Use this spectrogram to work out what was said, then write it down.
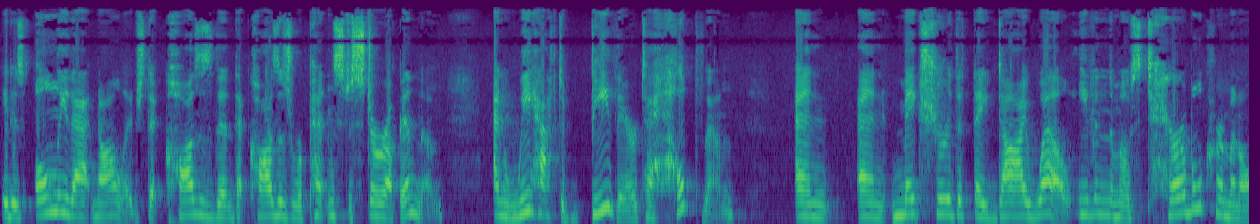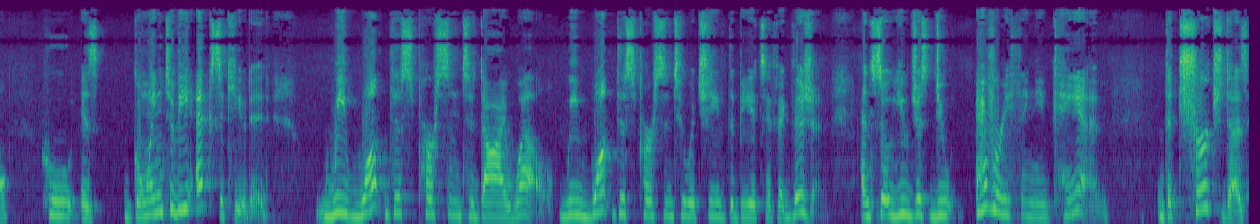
It is only that knowledge that causes them, that causes repentance to stir up in them. And we have to be there to help them and, and make sure that they die well. Even the most terrible criminal who is going to be executed. We want this person to die well. We want this person to achieve the beatific vision. And so you just do everything you can the church does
